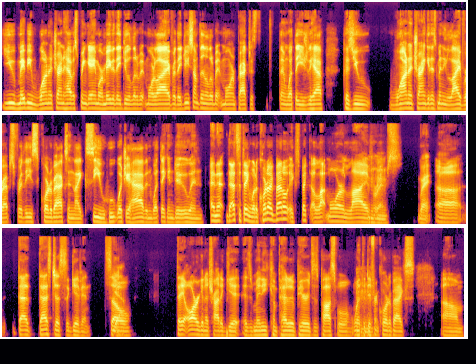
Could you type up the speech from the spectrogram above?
you maybe want to try and have a spring game, or maybe they do a little bit more live, or they do something a little bit more in practice than what they usually have because you want to try and get as many live reps for these quarterbacks and like see who what you have and what they can do and And that, that's the thing with a quarterback battle, expect a lot more live Mhm. reps. right Uh that that's just a given. So they are gonna try to get as many competitive periods as possible with the Mhm. different quarterbacks, um,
